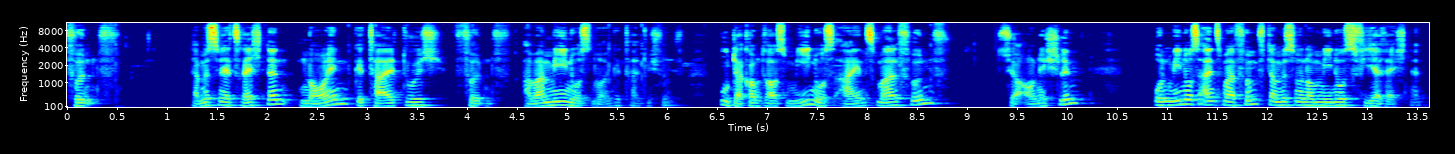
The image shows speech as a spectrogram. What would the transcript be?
5. Da müssen wir jetzt rechnen, 9 geteilt durch 5, aber minus 9 geteilt durch 5. Gut, da kommt raus minus 1 mal 5, ist ja auch nicht schlimm. Und minus 1 mal 5, da müssen wir noch minus 4 rechnen.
